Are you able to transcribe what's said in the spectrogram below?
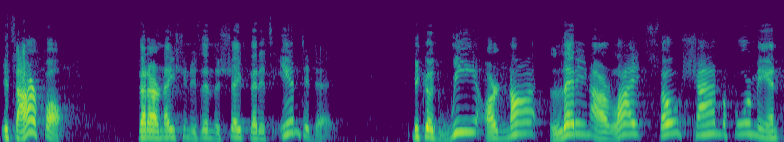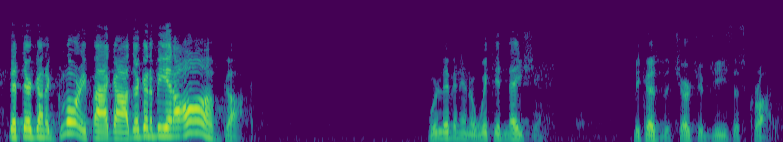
It's our fault that our nation is in the shape that it's in today because we are not letting our light so shine before men that they're going to glorify God. They're going to be in awe of God. We're living in a wicked nation because of the church of Jesus Christ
